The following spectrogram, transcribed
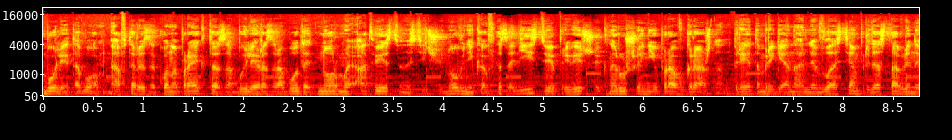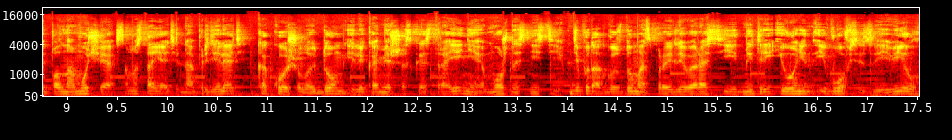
Более того, авторы законопроекта забыли разработать нормы ответственности чиновников за действия, приведшие к нарушению прав граждан. При этом региональным властям предоставлены полномочия самостоятельно определять, какой жилой дом или коммерческое строение можно снести. Депутат Госдумы от «Справедливой России» Дмитрий Ионин и вовсе заявил,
